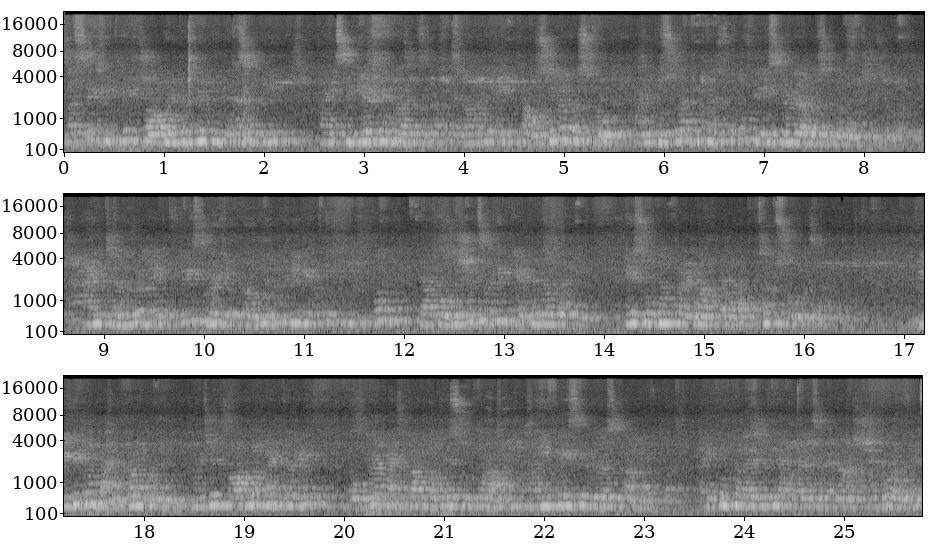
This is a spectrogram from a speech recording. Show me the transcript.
जसे तिथे जॉब इंटरव्ह्यू घेण्यासाठी काही सिनियर मेंबर्स असतात त्याच्यामध्ये एक काउन्सिलर असतो आणि दुसरा तिथे असतो तो फेस रीडर असतो त्यांच्यासोबत आणि जनरल एकवीस म्हणजे करून ती व्यक्ती कितपत त्या पोझिशनसाठी केपेबल आहे हे सुद्धा कळणं आपल्याला खूप सोपं जातं. विविध बँकांमध्ये म्हणजे नॉर्मल बँका आहे मोठ्या बँकांमध्ये सुद्धा काही फेस रिडर्स काम करतात ऐकून कदाचित हे आपल्याला सगळ्यांना आश्चर्य वाटते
